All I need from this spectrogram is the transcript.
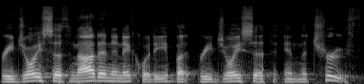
rejoiceth not in iniquity, but rejoiceth in the truth,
